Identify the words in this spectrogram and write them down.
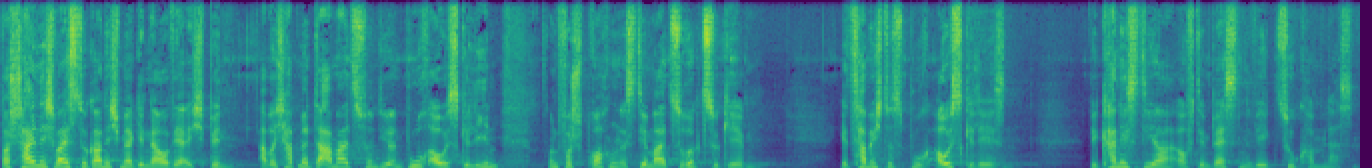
wahrscheinlich weißt du gar nicht mehr genau, wer ich bin, aber ich habe mir damals von dir ein Buch ausgeliehen und versprochen, es dir mal zurückzugeben. Jetzt habe ich das Buch ausgelesen. Wie kann ich es dir auf dem besten Weg zukommen lassen?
